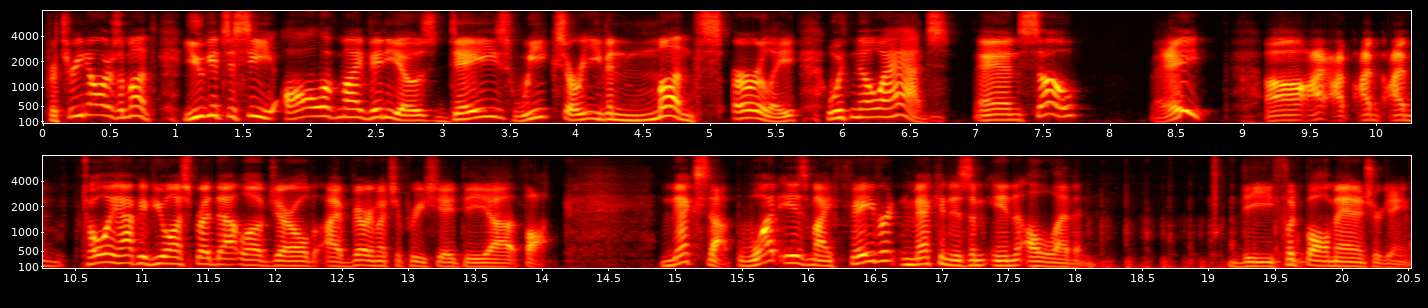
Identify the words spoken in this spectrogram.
for three dollars a month, you get to see all of my videos days, weeks, or even months early with no ads. And so, hey, uh, I, I, am totally happy if you want to spread that love, Gerald. I very much appreciate the uh, thought. Next up, what is my favorite mechanism in 11? the football manager game.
